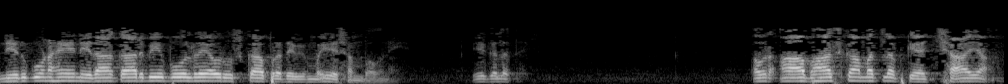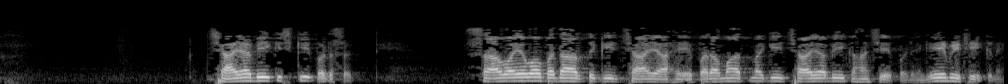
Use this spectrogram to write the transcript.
निर्गुण है, निराकार भी बोल रहे और उसका प्रतिबिंब, ये संभव नहीं। ये गलत है। और आभास का मतलब क्या छाया। छाया भी किसकी पड़ सकती है? सावयव पदार्थ की छाया है, परमात्मा की छाया भी कहाँ से पड़ेंगे? ये भी ठीक नहीं।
